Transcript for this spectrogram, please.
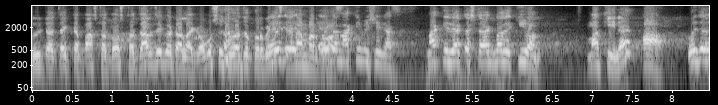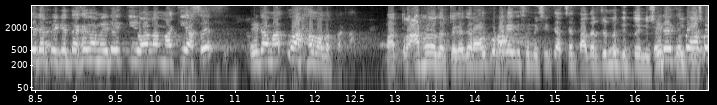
দুইটা চারটা পাঁচটা দশটা যার যে কয়টা লাগে অবশ্যই যোগাযোগ করবেন এই যে নাম্বার দেওয়া যে আছে। মাকি মেশিন আছে। মাকি লেটেস্ট একবারে কি অন মাকি না? হ্যাঁ ওই যে যেটা প্যাকেট দেখালাম এটাই কি ওয়ান মাকি আছে। এটা মাত্র আঠারো হাজার টাকা। মাত্র আঠারো হাজার টাকা। যারা অল্প টাকায় কিছু মেশিন চাচ্ছেন তাদের জন্য কিন্তু এই মেশিন এটা কিন্তু অটো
